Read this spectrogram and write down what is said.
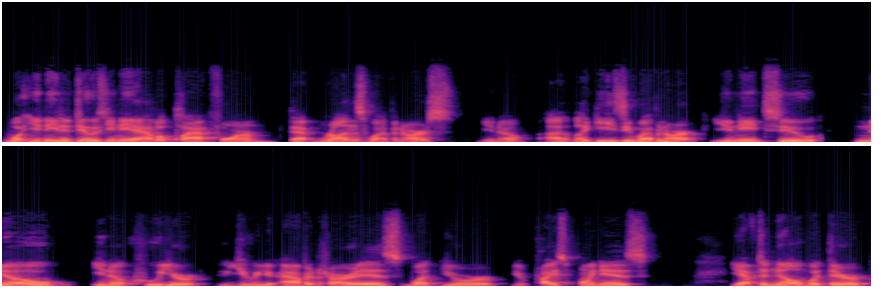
what you need to do is you need to have a platform that runs webinars you know uh, like easy webinar. You need to know you know who your who your avatar is what your your price point is. You have to know what their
